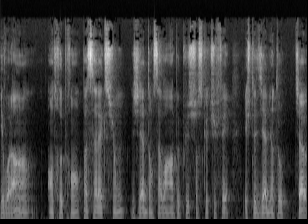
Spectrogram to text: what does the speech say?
Et voilà, hein, entreprends, passe à l'action. J'ai hâte d'en savoir un peu plus sur ce que tu fais. Et je te dis à bientôt. Ciao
